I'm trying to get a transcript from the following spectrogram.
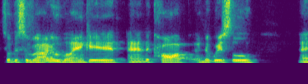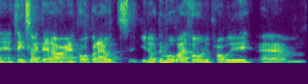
So the survival blanket and the cup and the whistle and, and, things like that are important. But I would, you know, the mobile phone is probably um,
